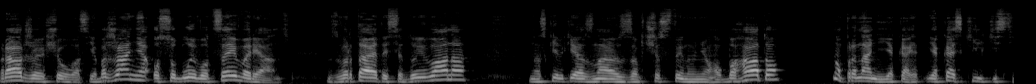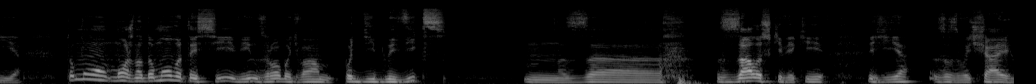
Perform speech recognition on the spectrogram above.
Раджу, якщо у вас є бажання, особливо цей варіант. Звертайтеся до Івана. Наскільки я знаю, запчастин у нього багато. Ну, принаймні, яка, якась кількість є. Тому можна домовитись, і він зробить вам подібний вікс з, з залишків, які є зазвичай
